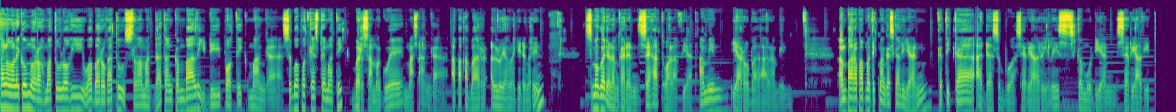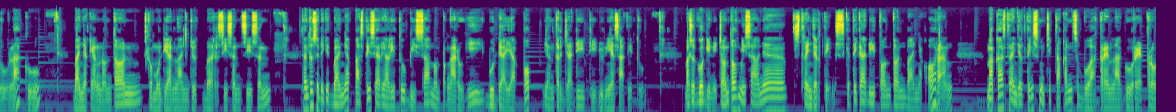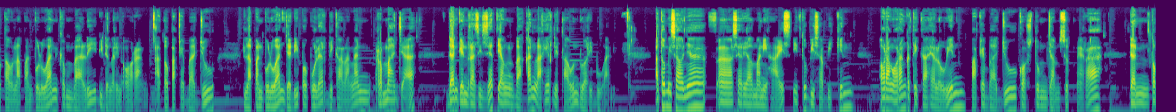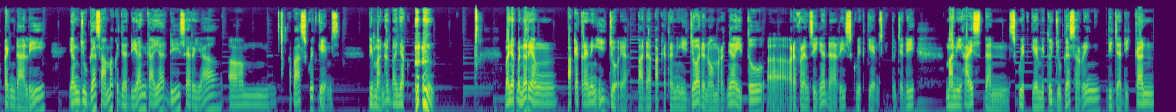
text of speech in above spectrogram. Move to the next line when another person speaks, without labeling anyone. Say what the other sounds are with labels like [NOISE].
Assalamualaikum warahmatullahi wabarakatuh. Selamat datang kembali di Potik Mangga Sebuah podcast tematik bersama gue Mas Angga. Apa kabar lo yang lagi dengerin? Semoga dalam keadaan sehat walafiat. Amin. Ya Robbal Alamin. Para pemetik mangga sekalian Ketika ada sebuah serial rilis Kemudian serial itu laku Banyak yang nonton Kemudian lanjut berseason-season Tentu sedikit banyak pasti serial itu bisa mempengaruhi budaya pop yang terjadi di dunia saat itu. Maksud gue gini, contoh misalnya Stranger Things. Ketika ditonton banyak orang, maka Stranger Things menciptakan sebuah tren lagu retro tahun 80-an kembali didengerin orang atau pakai baju 80-an jadi populer di kalangan remaja dan generasi Z yang bahkan lahir di tahun 2000-an. Atau misalnya uh, serial Money Heist itu bisa bikin orang-orang ketika Halloween pakai baju kostum jumpsuit merah dan topeng dali yang juga sama kejadian kayak di serial um, apa Squid Games. Di mana banyak [CLEARS THROAT] banyak bener yang pakai training hijau ya. Pada pakai training hijau ada nomornya itu uh, referensinya dari Squid Games gitu. Jadi Money Heist dan Squid Game itu juga sering dijadikan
